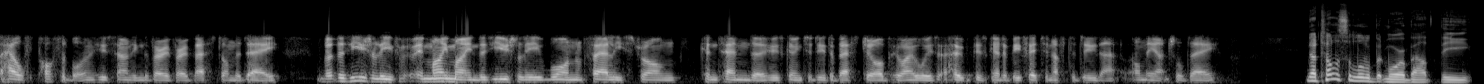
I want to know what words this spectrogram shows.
health possible and who's sounding the very, very best on the day. But there's usually, in my mind, there's usually one fairly strong contender who's going to do the best job, who I always hope is going to be fit enough to do that on the actual day. Now, tell us a little bit more about the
